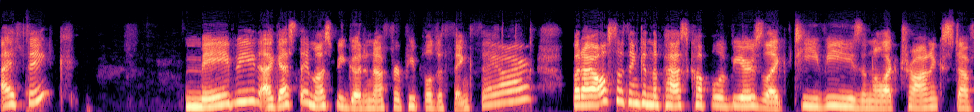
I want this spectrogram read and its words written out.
I think maybe I guess they must be good enough for people to think they are. But I also think in the past couple of years, like TVs and electronic stuff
